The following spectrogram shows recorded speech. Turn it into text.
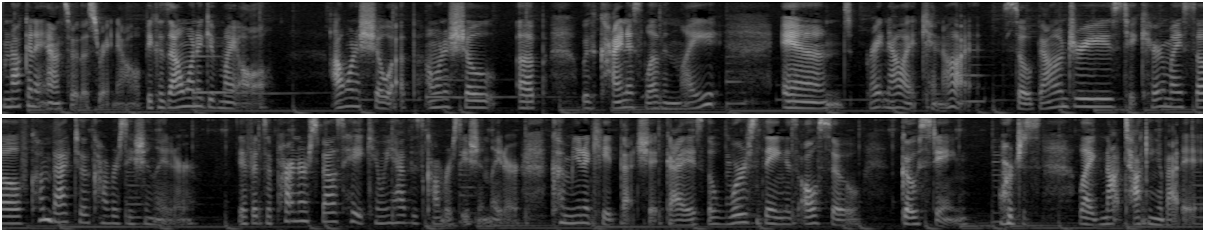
I'm not going to answer this right now because I want to give my all. I want to show up. I want to show up with kindness, love, and light. And right now I cannot. So, boundaries, take care of myself, come back to the conversation later. If it's a partner spouse, hey, can we have this conversation later? Communicate that shit, guys. The worst thing is also ghosting or just like not talking about it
